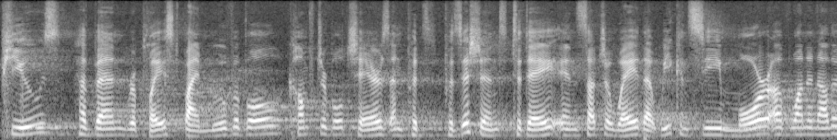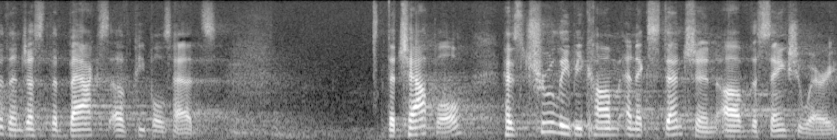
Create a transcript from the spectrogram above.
Pews have been replaced by movable, comfortable chairs and positioned today in such a way that we can see more of one another than just the backs of people's heads. The chapel has truly become an extension of the sanctuary,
